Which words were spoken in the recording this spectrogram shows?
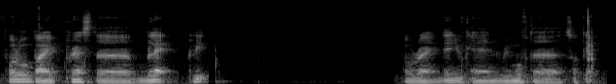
Followed by press the black clip. Alright, then you can remove the socket.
